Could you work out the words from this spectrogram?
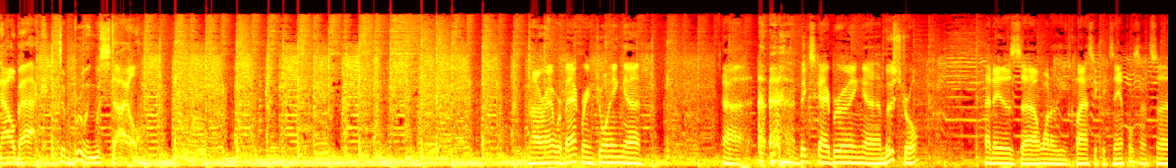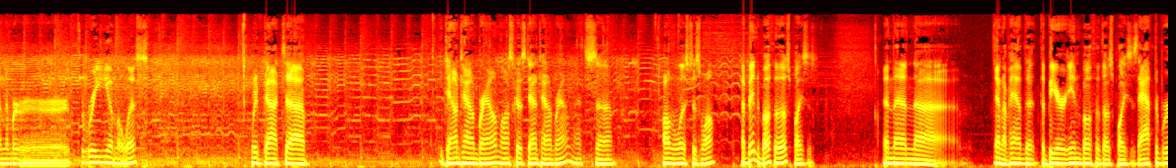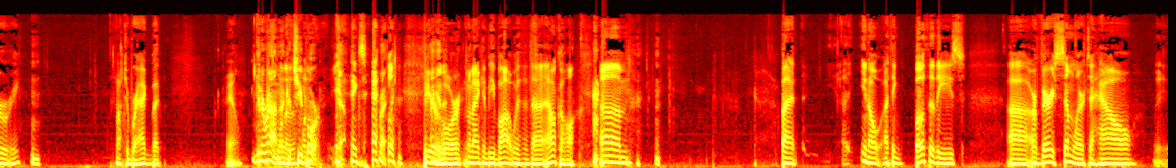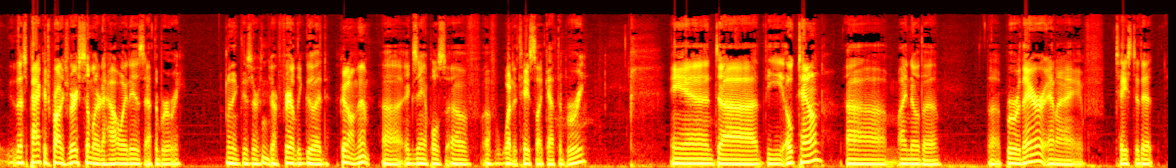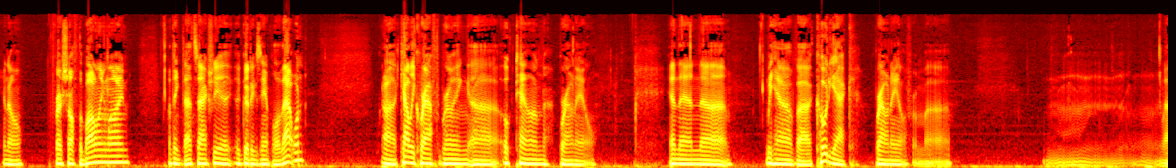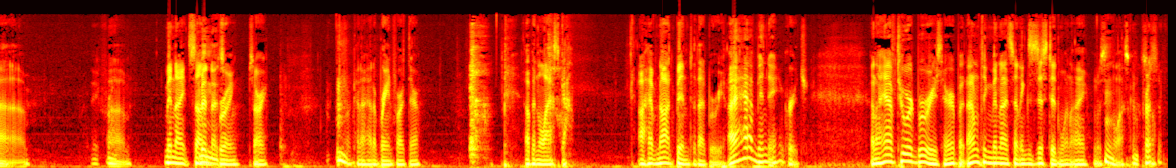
Now back to Brewing with Style. All right, we're back. We're enjoying uh, uh, Big Sky Brewing uh, Moose Drool. That is uh, one of the classic examples. That's uh, number three on the list. We've got uh, Downtown Brown, Lost Coast Downtown Brown. That's uh, on the list as well. I've been to both of those places. And then uh, and I've had the the beer in both of those places at the brewery. Hmm. Not to brag, but you know, Get around like a cheap whore. of- Yeah, exactly. Right. Beer get it. and I can be bought with uh, alcohol. Um, but uh, you know, I think both of these uh, are very similar to how this packaged product is very similar to how it is at the brewery. I think these are, are fairly good Good on them. uh, examples of, of what it tastes like at the brewery. And uh, the Oaktown, um, I know the the brewer there, and I've tasted it, you know, fresh off the bottling line. I think that's actually a, a good example of that one. Uh, Calicraft Brewing uh, Oaktown Brown Ale, and then uh, we have uh, Kodiak Brown Ale from uh, mm, uh, um, Midnight Sun Midnight Sun. Brewing. Sorry, I kind of had a brain fart there. Up in Alaska, I have not been to that brewery. I have been to Anchorage, and I have toured breweries there, but I don't think Midnight Sun existed when I was in Alaska. so Impressive.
